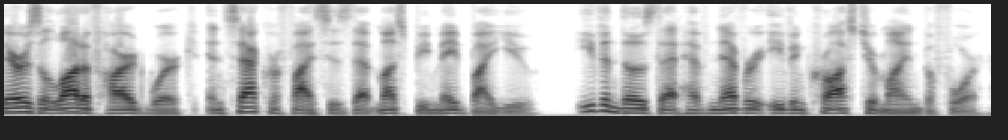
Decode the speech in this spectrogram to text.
there is a lot of hard work and sacrifices that must be made by you, even those that have never even crossed your mind before.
